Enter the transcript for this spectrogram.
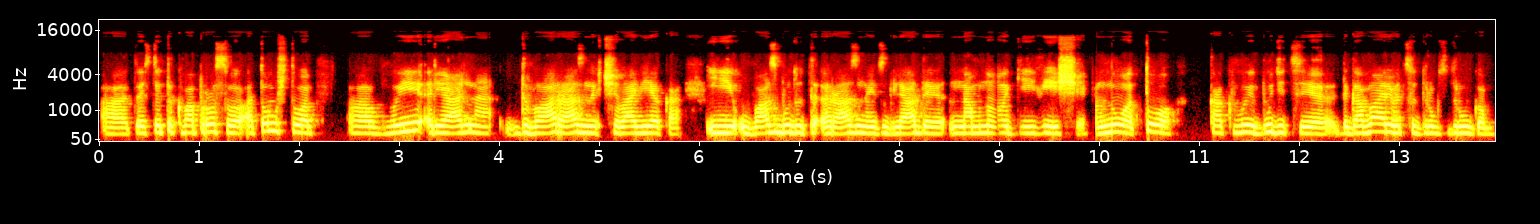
А, то есть это к вопросу о том, что вы реально два разных человека, и у вас будут разные взгляды на многие вещи. Но то, как вы будете договариваться друг с другом,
